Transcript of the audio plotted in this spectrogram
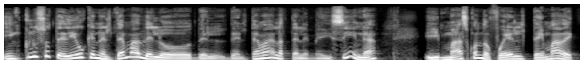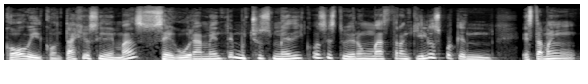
Incluso te digo que en el tema de lo, del, del tema de la telemedicina, y más cuando fue el tema de COVID, contagios y demás, seguramente muchos médicos estuvieron más tranquilos porque estaban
